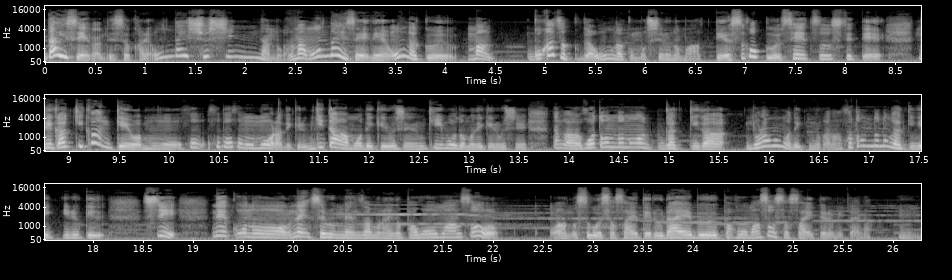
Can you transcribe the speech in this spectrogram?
大生なんですよ、彼。音大出身なのかなまあ、音大生で音楽、まあ、ご家族が音楽もしてるのもあって、すごく精通してて、で、楽器関係はもうほ、ほぼほぼ網羅できる。ギターもできるし、キーボードもできるし、なんかほとんどの楽器が、ドラムもできるのかな？ほとんどの楽器できるけし、で、このね、セブンメン侍のパフォーマンスを、あの、すごい支えてる、ライブパフォーマンスを支えてるみたいな。うん。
